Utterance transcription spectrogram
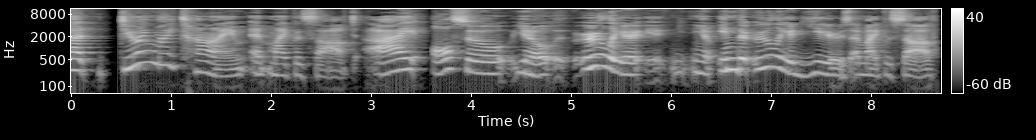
But during my time at Microsoft, I also, you know, earlier, you know, in the earlier years at Microsoft,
